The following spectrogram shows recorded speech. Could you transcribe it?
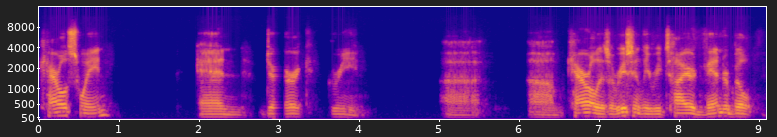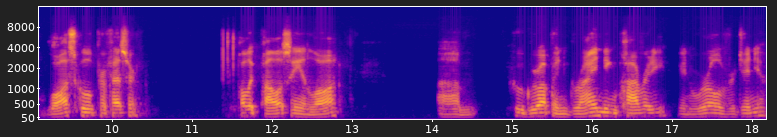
Carol Swain and Derryck Green. Uh, um, Carol is a recently retired Vanderbilt Law School professor public policy and law, um, who grew up in grinding poverty in rural Virginia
